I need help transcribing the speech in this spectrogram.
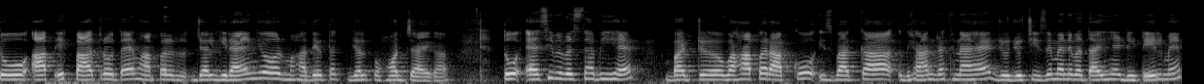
तो आप एक पात्र होता है, वहाँ पर जल गिराएँगे और महादेव तक जल पहुँच जाएगा। तो ऐसी व्यवस्था भी है बट वहाँ पर आपको इस बात का ध्यान रखना है। जो जो चीज़ें मैंने बताई हैं डिटेल में,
